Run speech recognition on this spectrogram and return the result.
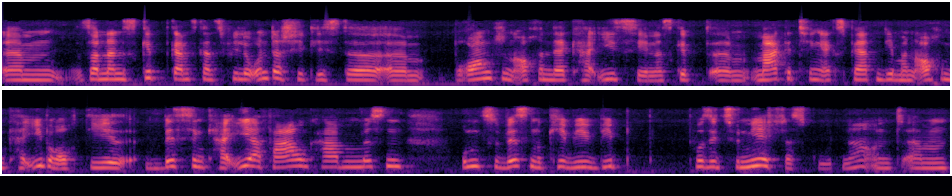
ähm, sondern es gibt ganz, ganz viele unterschiedlichste ähm, Branchen auch in der KI-Szene. Es gibt ähm, Marketing-Experten, die man auch im KI braucht, die ein bisschen KI-Erfahrung haben müssen, um zu wissen, okay, wie, wie positioniere ich das gut. Ne? Und ähm,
